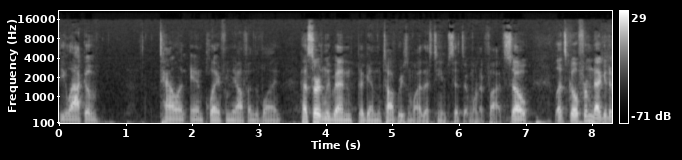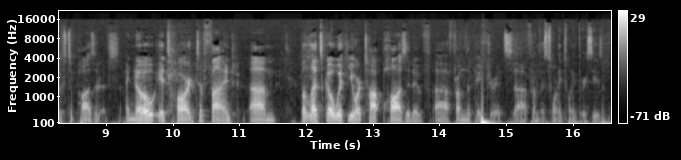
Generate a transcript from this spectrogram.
the lack of talent and play from the offensive line has certainly been again the top reason why this team sits at one and five. So let's go from negatives to positives. I know it's hard to find, um, but let's go with your top positive uh, from the Patriots uh, from this 2023 season.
